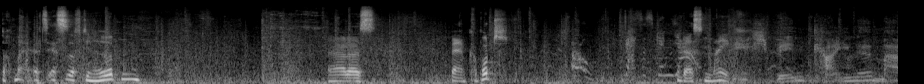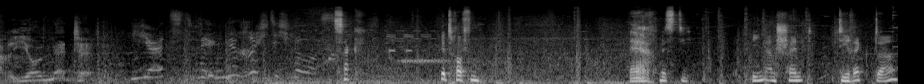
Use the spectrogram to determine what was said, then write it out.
Doch mal als erstes auf den Hirten. Ja, da ist Bam, kaputt. Und da ist Mike. Ich bin keine Marionette. Jetzt legen wir richtig los. Zack. Getroffen. Ach, Mist, die liegen anscheinend direkt da.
